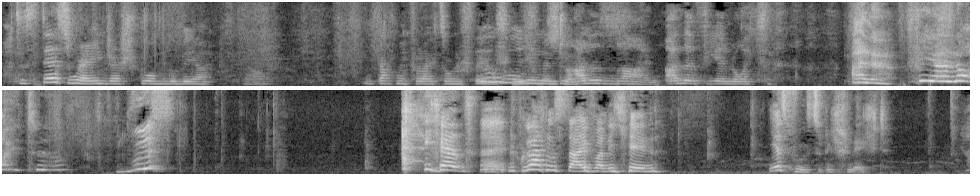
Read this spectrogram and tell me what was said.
Ach, das ist das Ranger Sturmgewehr. Ja. Ich dachte mir vielleicht so eine schwere Irgendwo hier müssen alle sein. Alle vier Leute. Alle vier Leute. Was? Jetzt, du kannst da einfach nicht hin. Jetzt fühlst du dich schlecht. Ja,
